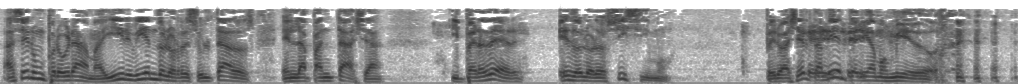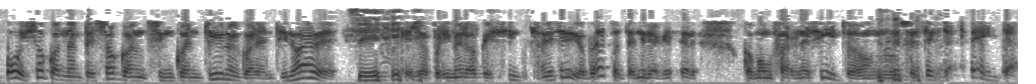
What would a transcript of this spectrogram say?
hacer un programa y ir viendo los resultados en la pantalla y perder es dolorosísimo. Pero ayer también teníamos miedo. Uy, yo cuando empezó con 51 y 49, sí. que lo primero que sincronicé, digo, pero esto tendría que ser como un fernecito, un 70-30.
